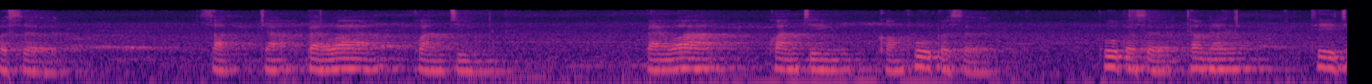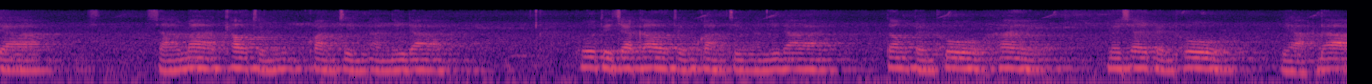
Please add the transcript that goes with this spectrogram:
ประเสริฐ สัจจะแปลว่า ความจริง แปลว่า ความจริงของผู้ประเสริฐ ผู้ประเสริฐเท่านั้นที่จะสามารถเข้าถึงความจริงอันนี้ได้ ผู้ที่จะเข้าถึงความจริงอันนี้ได้ ต้องเป็นผู้ให้ไม่ใช่เป็นผู้อยากได้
